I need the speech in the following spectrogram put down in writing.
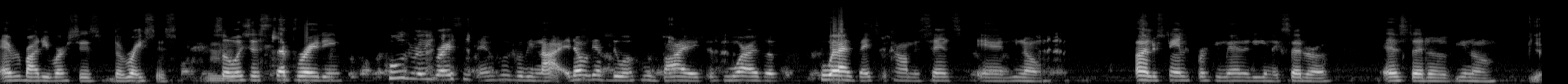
everybody versus the racist. So Mm, it's just separating who's really racist and who's really not. It don't have to do with who's biased. It's more as of who has basic common sense and you know understanding for humanity and etc. Instead of you know yeah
